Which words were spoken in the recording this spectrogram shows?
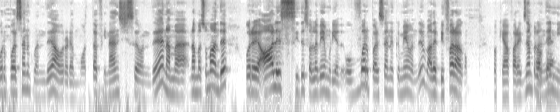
ஒரு பர்சனுக்கு வந்து அவரோட மொத்த ஃபினான்ஸ் வந்து நம்ம நம்ம சும்மா வந்து ஒரு ஆல் இஸ் இது சொல்லவே முடியாது. ஒவ்வொரு பர்சனுக்குமே வந்து அது டிஃபர் ஆகும். ஓகே ஃபார் எக்ஸாம்பிள் வந்து. நீ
